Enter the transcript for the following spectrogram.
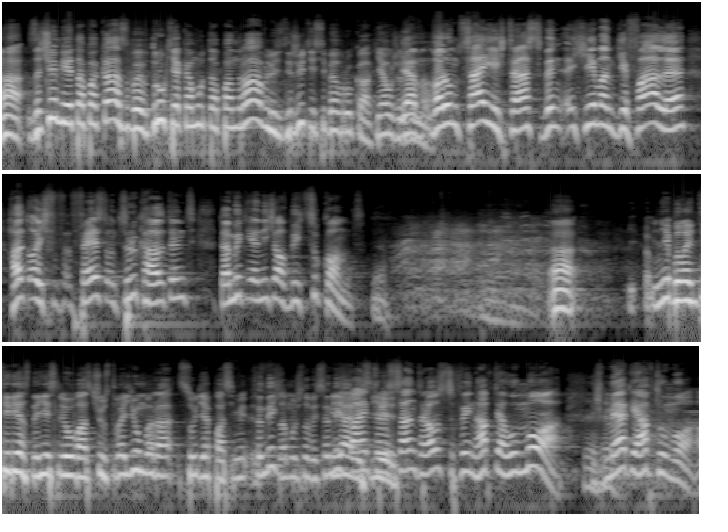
А, зачем я это показываю? Вдруг я кому-то понравлюсь, держите себя в руках. Я уже Ja, женат. warum zeige ich das? Wenn ich jemand gefalle, halt euch f- fest und zurückhaltend, damit ihr nicht auf mich zukommt. А, Мне было интересно, есть ли у вас чувство юмора, судя по сме... Mich, тому, что вы für mich war смеялись. interessant herauszufinden, habt ihr Humor? Ich merke, ihr habt Humor.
